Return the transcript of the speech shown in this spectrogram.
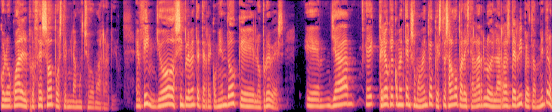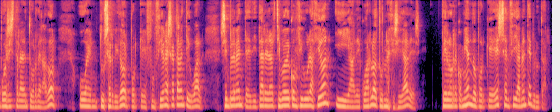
Con lo cual el proceso pues termina mucho más rápido. En fin, yo simplemente te recomiendo que lo pruebes. Eh, ya creo que comenté en su momento que esto es algo para instalarlo en la Raspberry, pero también te lo puedes instalar en tu ordenador o en tu servidor, porque funciona exactamente igual. Simplemente editar el archivo de configuración y adecuarlo a tus necesidades. Te lo recomiendo porque es sencillamente brutal.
